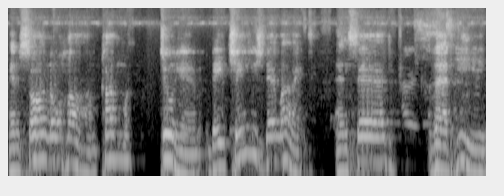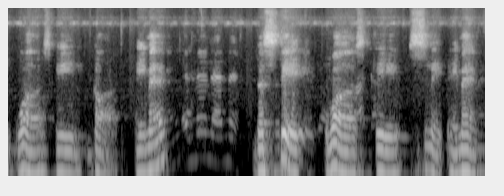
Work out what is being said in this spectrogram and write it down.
and saw no harm come to him, they changed their minds and said that he was a God. Amen. The stick was a snake. Amen.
